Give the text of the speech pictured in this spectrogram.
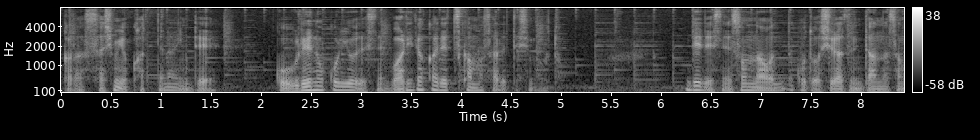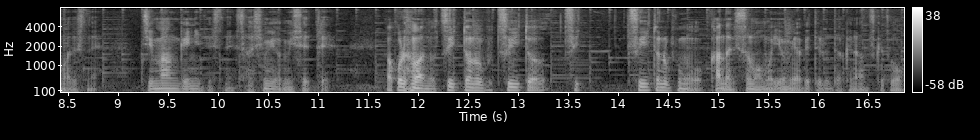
から刺身を買ってないんで、こう売れ残りをですね、割高でつかまされてしまうと。でですね、そんなことを知らずに旦那さんがですね、自慢げにですね、刺身を見せて、まあ、これはあのツイートの、ツイート、ツイツイートの文をかなりそのまま読み上げてるだけなんですけど、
